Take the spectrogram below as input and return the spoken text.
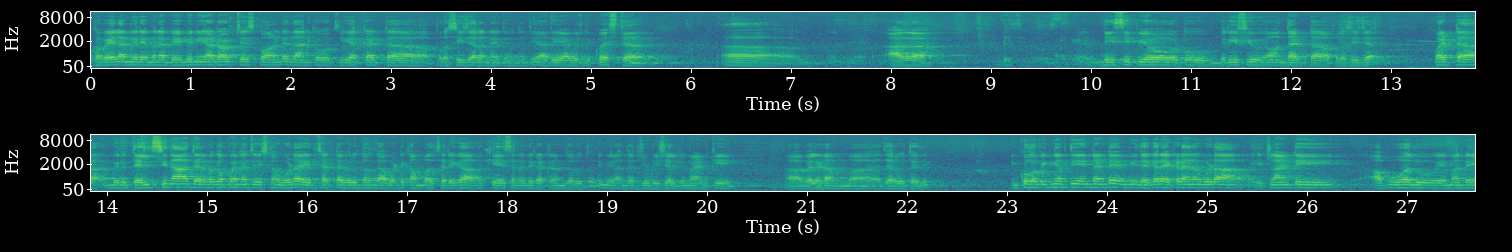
ఒకవేళ మీరు ఏమైనా బేబీని అడాప్ట్ చేసుకోవాలంటే దానికి ఒక క్లియర్ కట్ ప్రొసీజర్ అనేది ఉంది అది I will request our DCPO to brief you on that procedure but మీరు తెలిసినా తెలియకపోయినా చేసినా కూడా ఇది చట్టవిరుద్ధం కాబట్టి కంపల్సరీగా కేసు అనేది కట్టడం జరుగుతుంది. మీరు అందరు జ్యుడిషియల్ రిమాండ్కి uh, వెళ్ళడం uh, జరుగుతుంది. ఇంకొక విజ్ఞప్తి ఏంటంటే మీ దగ్గర ఎక్కడైనా కూడా ఇట్లాంటి అపోహలు ఏమనే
